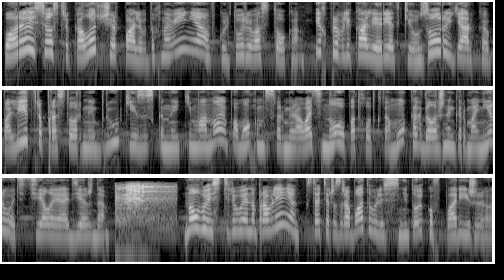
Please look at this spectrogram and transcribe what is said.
Пуаре и сестры Колодж черпали вдохновение в культуре Востока. Их привлекали редкие узоры, яркая палитра, просторные брюки, изысканные кимоно и помог им сформировать новый подход к тому, как должны гармонировать тело и одежда. Новые стилевые направления, кстати, разрабатывались не только в Париже.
